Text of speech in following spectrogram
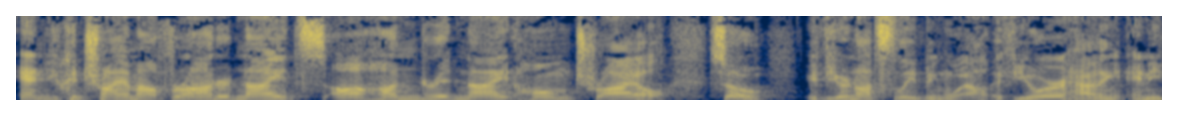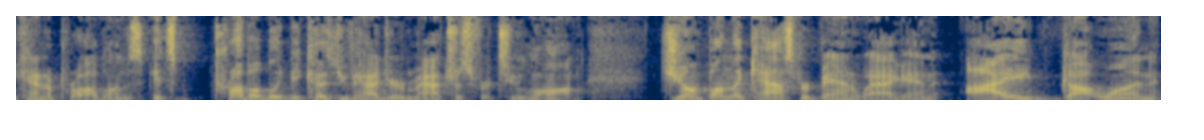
And you can try them out for 100 nights, a 100 night home trial. So if you're not sleeping well, if you're having any kind of problems, it's probably because you've had your mattress for too long. Jump on the Casper bandwagon. I got one.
